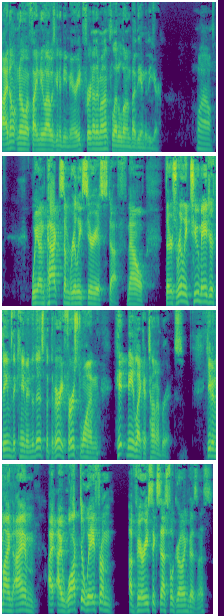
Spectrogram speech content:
I don't know if I knew I was going to be married for another month, let alone by the end of the year. Wow. We unpacked some really serious stuff. Now, there's really two major themes that came into this, but the very first one hit me like a ton of bricks. Keep in mind, I am I, I walked away from a very successful growing business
